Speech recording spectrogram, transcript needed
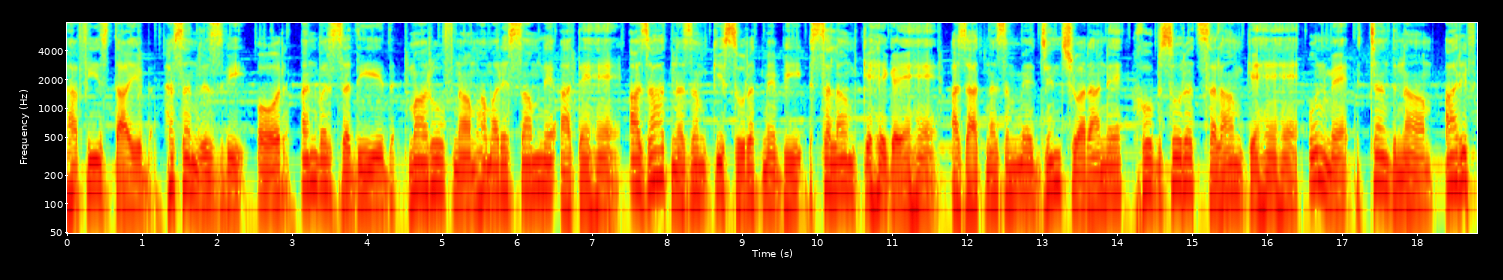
हफीज ताइब, हसन रिजवी और अनवर सदीद मारूफ नाम हमारे सामने आते हैं। आज़ाद नज़म की सूरत में भी सलाम कहे गए हैं। आज़ाद नज़म में जिन शुरा ने खूबसूरत सलाम कहे हैं उनमें चंद नाम आरिफ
